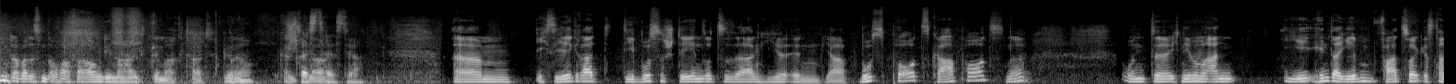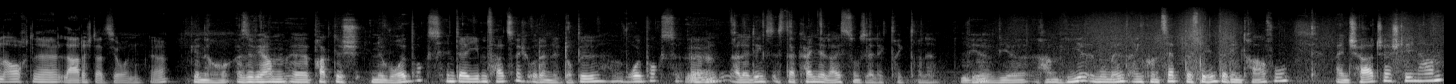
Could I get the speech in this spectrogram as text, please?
gut, aber das sind auch Erfahrungen, die man halt gemacht hat. Genau. Ganz klar. Stresstest, ja. Ähm, ich sehe gerade, die Busse stehen sozusagen hier in ja, Busports, Carports. Ne? Und äh, ich nehme mal an, je, hinter jedem Fahrzeug ist dann auch eine Ladestation. Ja? Genau, also wir haben äh, praktisch eine Wallbox hinter jedem Fahrzeug oder eine Doppel-Wallbox. Ähm, allerdings ist da keine Leistungselektrik drin. Wir, wir haben hier im Moment ein Konzept, dass wir hinter dem Trafo einen Charger stehen haben.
